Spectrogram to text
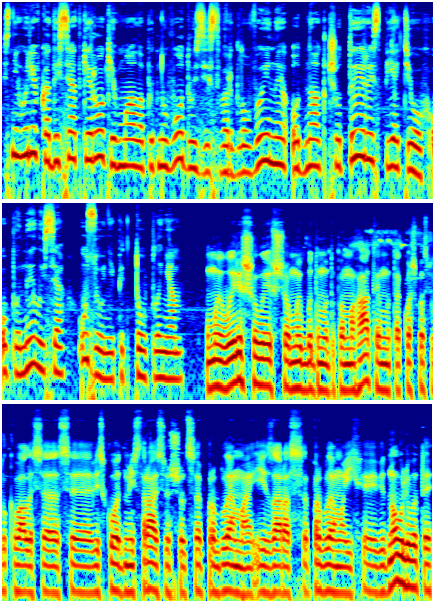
Снігурівка десятки років мала питну воду зі свердловини, однак чотири з п'ятьох опинилися у зоні підтоплення. Ми вирішили, що ми будемо допомагати. Ми також поспілкувалися з військовою адміністрацією, що це проблема, і зараз проблема їх відновлювати.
